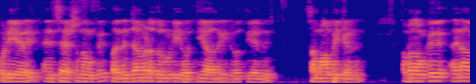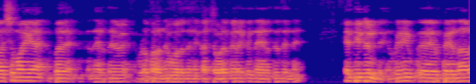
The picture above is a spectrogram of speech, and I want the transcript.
കൊടിയേറി. അതിനുശേഷം നമുക്ക് പതിനഞ്ചാം ഇടത്തോടുകൂടി ഇരുപത്തി ആറ് ഇരുപത്തിയേഴിന് സമാപിക്കുകയാണ്. അപ്പൊ നമുക്ക് അതിനാവശ്യമായ ഇപ്പൊ നേരത്തെ ഇവിടെ പറഞ്ഞ പോലെ തന്നെ കച്ചവടക്കാരൊക്കെ നേരത്തെ തന്നെ എത്തിയിട്ടുണ്ട്. അപ്പൊ ഇനി പെരുന്നാൾ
